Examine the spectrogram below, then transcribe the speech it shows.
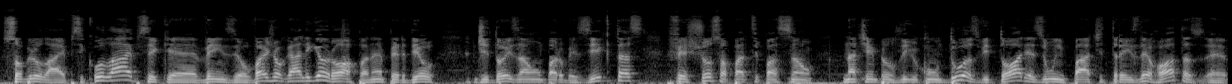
sobre o Leipzig. O Leipzig, é, Wenzel, vai jogar a Liga Europa, né? Perdeu de 2 a 1 para o Besiktas, fechou sua participação na Champions League com duas vitórias, um empate e três derrotas. É,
